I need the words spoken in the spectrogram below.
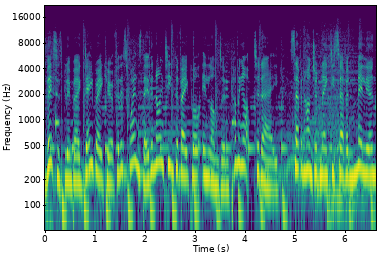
This is Bloomberg Daybreak Europe for this Wednesday, the 19th of April in London. Coming up today, $787 million.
